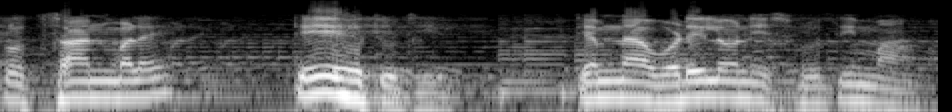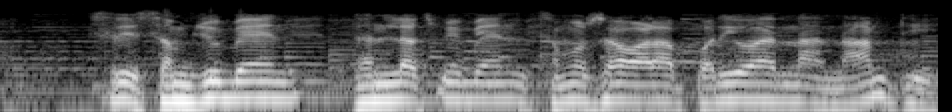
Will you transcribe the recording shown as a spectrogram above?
પ્રોત્સાહન મળે તે હેતુથી તેમના વડીલોની સ્મૃતિમાં શ્રી સમજુબેન, ધનલક્ષ્મીબેન સમોસાવાળા પરિવારના નામથી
